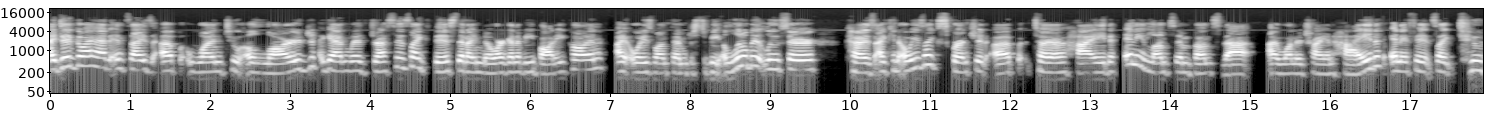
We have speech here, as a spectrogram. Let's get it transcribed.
I did go ahead and size up one to a large. Again, with dresses like this that I know are going to be bodycon, I always want them just to be a little bit looser because I can always like scrunch it up to hide any lumps and bumps that I want to try and hide. And if it's like too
